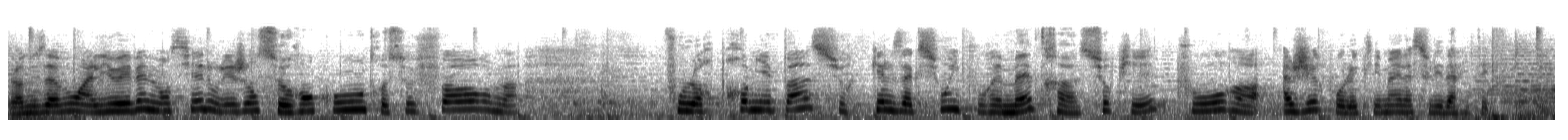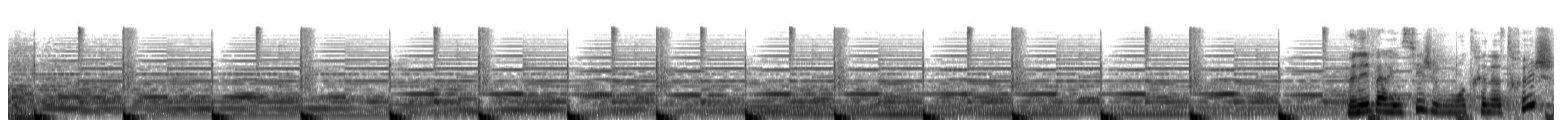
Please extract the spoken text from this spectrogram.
Alors nous avons un lieu événementiel où les gens se rencontrent, se forment, font leur premier pas sur quelles actions ils pourraient mettre sur pied pour agir pour le climat et la solidarité. Venez par ici, je vais vous montrer notre ruche.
